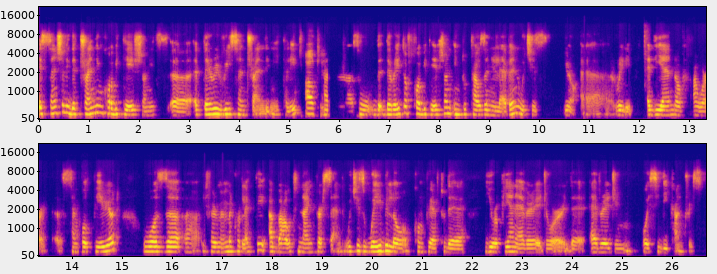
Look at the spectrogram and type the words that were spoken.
essentially the trend in cohabitation, it's uh, a very recent trend in Italy. okay. Uh, so the, the rate of cohabitation in 2011, which is, you know, uh, really at the end of our uh, sample period, was, uh, uh, if I remember correctly, about 9%, which is way below compared to the European average or the average in OECD countries.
